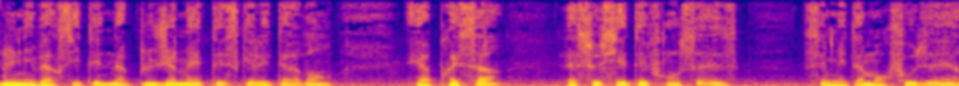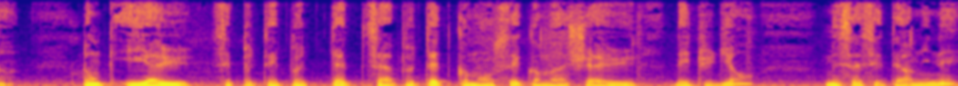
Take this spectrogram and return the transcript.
l'université n'a plus jamais été ce qu'elle était avant. Et après ça, la société française s'est métamorphosée. Hein. Donc il y a eu, c'est peut-être, peut-être, ça a peut-être commencé comme un chahut d'étudiants, mais ça s'est terminé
